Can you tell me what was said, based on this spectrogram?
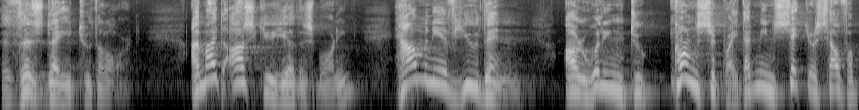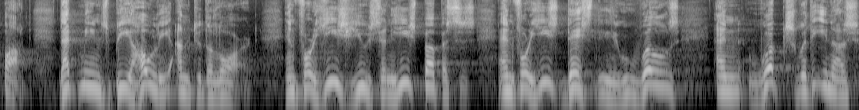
this day to the Lord. I might ask you here this morning, how many of you then are willing to consecrate? That means set yourself apart. That means be holy unto the Lord. And for his use and his purposes and for his destiny, who wills and works within us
